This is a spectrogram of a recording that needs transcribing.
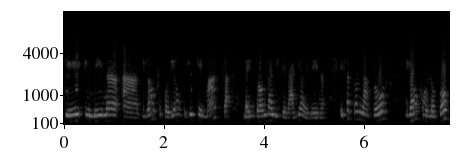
que Elena, ah, digamos que podríamos decir que marca la impronta literaria de Elena. Esas son las dos, digamos como los dos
